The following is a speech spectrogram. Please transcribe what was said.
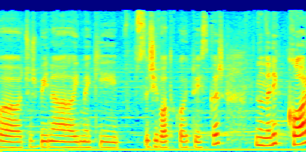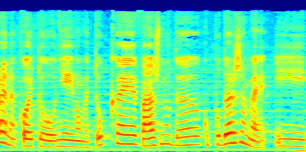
а, чужбина, имайки живота, който искаш. Но нали, корена, който ние имаме тук, е важно да го поддържаме. И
